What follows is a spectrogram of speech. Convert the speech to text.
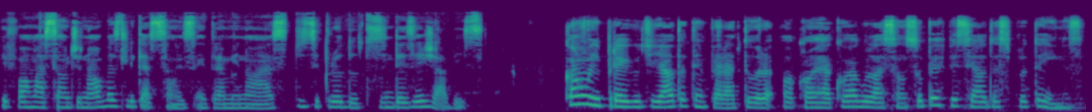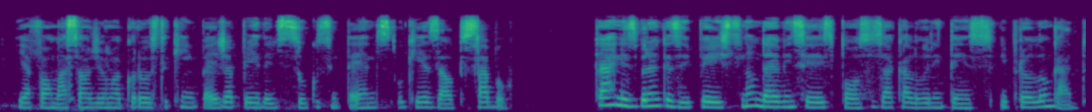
e formação de novas ligações entre aminoácidos e produtos indesejáveis. Com o emprego de alta temperatura, ocorre a coagulação superficial das proteínas e a formação de uma crosta que impede a perda de sucos internos, o que exalta o sabor. Carnes brancas e peixes não devem ser expostos a calor intenso e prolongado,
